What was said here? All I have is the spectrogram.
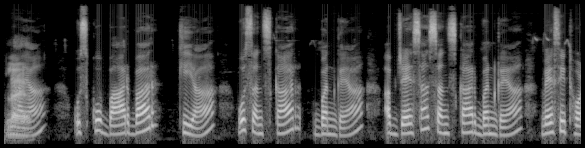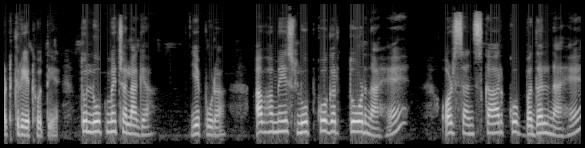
लाया। लाया उसको बार बार किया वो संस्कार बन गया। अब जैसा संस्कार बन गया वैसी थॉट क्रिएट होती है। तो लूप में चला गया ये पूरा। अब हमें इस लूप को अगर तोड़ना है और संस्कार को बदलना है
